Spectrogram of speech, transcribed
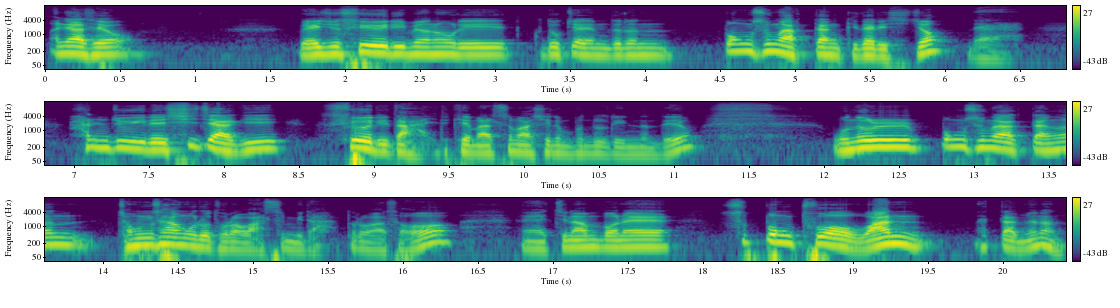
안녕하세요. 매주 수요일이면 우리 구독자님들은 뽕숭악당 기다리시죠? 네. 한 주일의 시작이 수요일이다. 이렇게 말씀하시는 분들도 있는데요. 오늘 뽕숭악당은 정상으로 돌아왔습니다. 돌아와서 에, 지난번에 숲봉 투어 1 했다면은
